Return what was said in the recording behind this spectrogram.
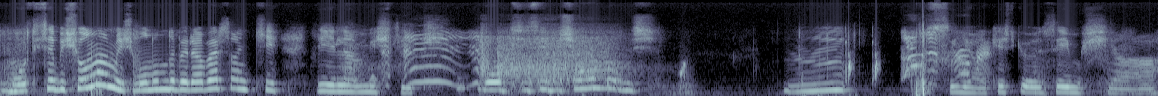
Mortis'e bir şey olmamış mı? Onunla beraber sanki zehirlenmiştik. Mortis'e bir şey olmamış. Hmm. Nasıl ya? Keşke ölseymiş ya.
